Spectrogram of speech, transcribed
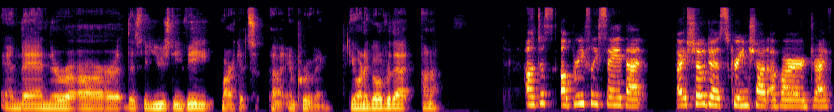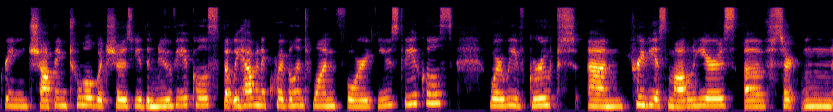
and then there are there's the used EV markets uh, improving. Do you want to go over that, Anna? I'll just I'll briefly say that I showed a screenshot of our Drive Green shopping tool, which shows you the new vehicles, but we have an equivalent one for used vehicles where we've grouped um, previous model years of certain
